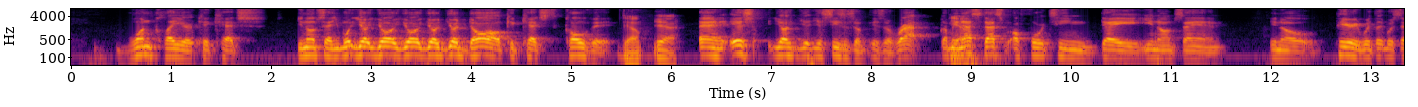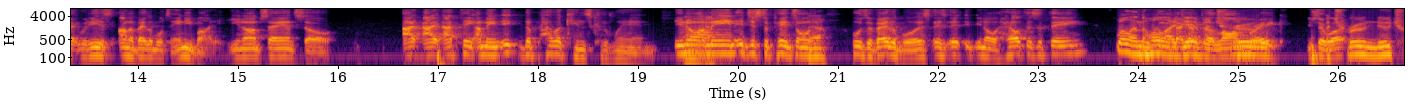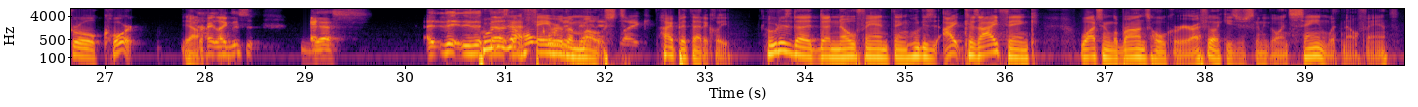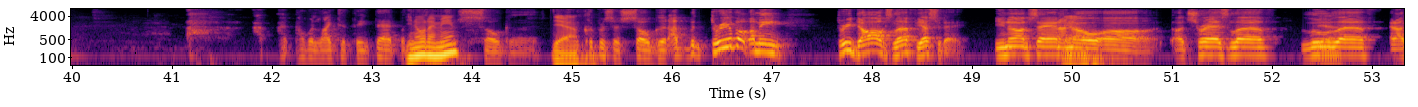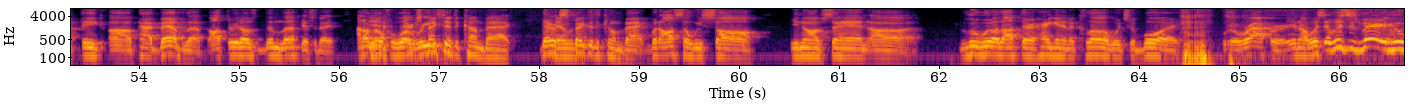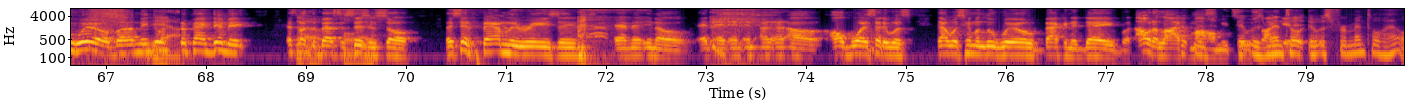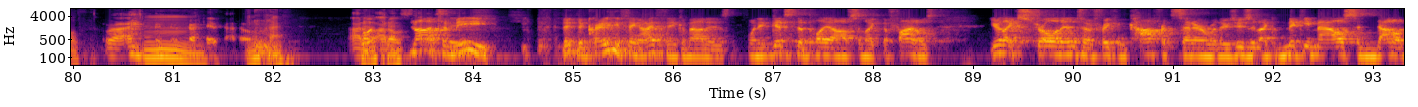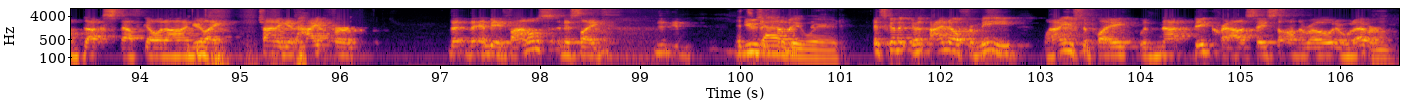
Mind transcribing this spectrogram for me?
one player could catch. You know what I'm saying? Your your your your your dog could catch COVID, Yeah. yeah, and it's your your, your season is a, wrap. I mean, Yeah. that's that's a 14 day. You know what I'm saying? You know, period with which that when he is unavailable to anybody. You know what I'm saying? So. I, I, I think I mean it, the Pelicans could win. You know what I mean? It just depends on Yeah. who's available. It's, it's, it, you know health is a thing. well, and the whole coming back idea of a, a long true, break. You said a what? true neutral court, Yeah. right? Like this is Yes. Uh, the- the- Who does the that whole favor the most? Like Hypothetically, who does the the no fan thing? Who does I? Because I think watching LeBron's whole career, I feel like he's just going to go insane with no fans. I, I would like to think that, but You know what I mean? so good. Yeah. The Clippers are so good. I, but three of them, I mean, three dogs left yesterday. You know what I'm saying? I know uh, uh Trez left, Lou Yeah. left, and I think uh, Pat Bev left. All three of those them left yesterday. I don't know yeah, for what they're expected reason. to come back. They're there was- expected to come back, but also we saw, you know what I'm saying, uh, Lou Will out there hanging in a club with your boy, with a rapper. You know, which, which is very Lou Will, but I mean, during Yeah. the pandemic, that's not the Oh, best boy. decision. So they said family reasons, and you know, and and, and, and, and uh, all boys said it was that was him and Lou Will back in the day. But I would have lied for It my was, homie too. it was so mental. it. It was for mental health. right? Mm. right. I don't. Okay. I don't. I don't. Not to me. The, the crazy thing I think about is when it gets to the playoffs and like the finals, you're like strolling into a freaking conference center where there's usually like Mickey Mouse and Donald Duck stuff going on. You're like trying to get hype for the, the NBA finals, and it's like It's Music got to coming. be weird. it's gonna. I know for me, when I used to play with not big crowds, say on the road or whatever, Uh-huh.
